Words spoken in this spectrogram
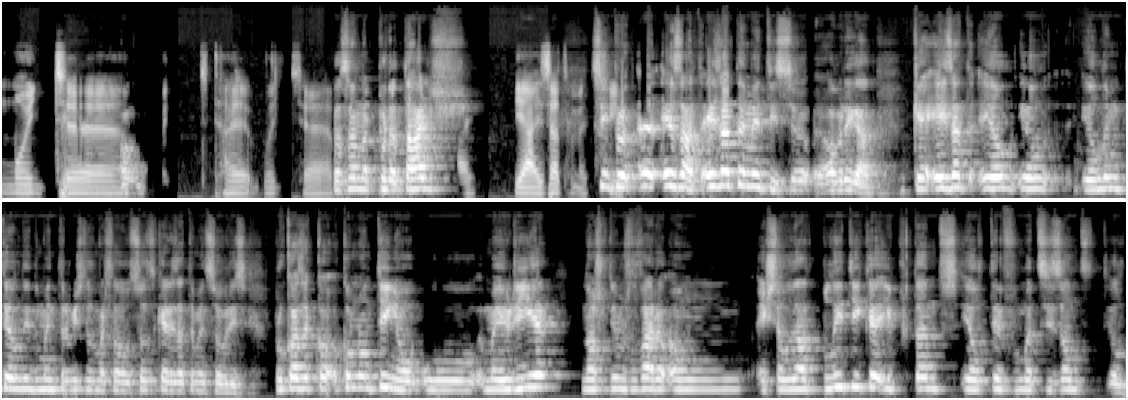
muita. Oh. muita, muita Passando por atalhos. Yeah, exatamente. Sim, pronto, é- exato, é exatamente isso. Obrigado. Que é exato, eu, eu, eu lembro de ter lido uma entrevista do Marcelo Souza que era exatamente sobre isso. Por causa que, como não tinham o, a maioria, nós podíamos levar a, um, a instabilidade política e, portanto, ele teve uma decisão, de, ele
